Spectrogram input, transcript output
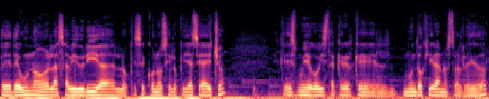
eh, de uno la sabiduría, lo que se conoce y lo que ya se ha hecho, que es muy egoísta creer que el mundo gira a nuestro alrededor.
